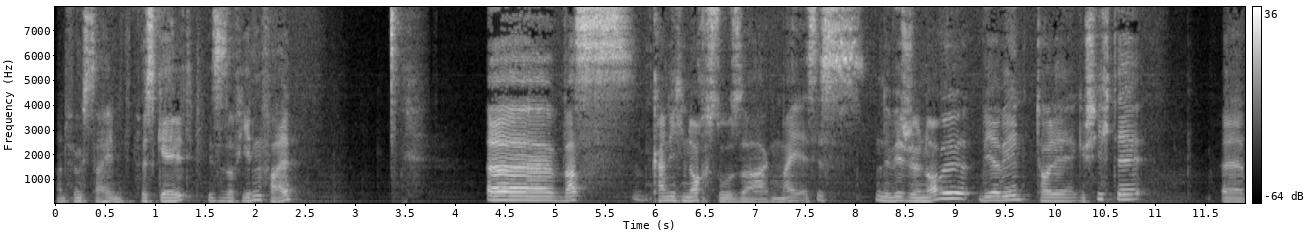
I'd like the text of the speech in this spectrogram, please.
Anführungszeichen, fürs Geld ist es auf jeden Fall. Äh, was kann ich noch so sagen? Es ist eine Visual Novel, wie erwähnt, tolle Geschichte. Äh,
